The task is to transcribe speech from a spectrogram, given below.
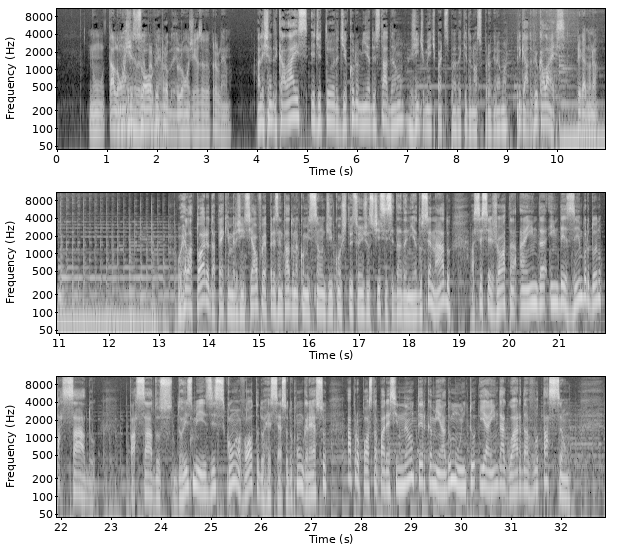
Não está longe Não resolve de resolver o problema. problema. Longe de resolver o problema. Alexandre Calais, editor de Economia do Estadão, gentilmente participando aqui do nosso programa. Obrigado, viu, Calais? Obrigado, Manuel. O relatório da PEC emergencial foi apresentado na Comissão de Constituição e Justiça e Cidadania do Senado, a CCJ, ainda em dezembro do ano passado. Passados dois meses, com a volta do recesso do Congresso, a proposta parece não ter caminhado muito e ainda aguarda a votação.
